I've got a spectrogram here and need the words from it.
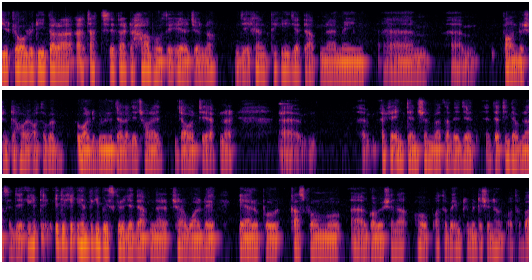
ইউকে অলরেডি তারা চাচ্ছে তারা একটা হাব হতে এর জন্য। যে এখান থেকেই যাতে আপনার মেইন ফাউন্ডেশনটা হয় অথবা ওয়ার্ল্ডের বিভিন্ন জায়গায় যে ছড়ায় যাওয়ার যে আপনার একটা ইনটেনশন বা তাদের যে চিন্তা ভাবনা আছে যে এটাকে এখান থেকে বেস করে যাতে আপনার সারা ওয়ার্ল্ডে এআই উপর কাজকর্ম গবেষণা হোক অথবা ইমপ্লিমেন্টেশন হোক অথবা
